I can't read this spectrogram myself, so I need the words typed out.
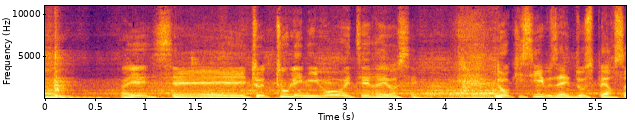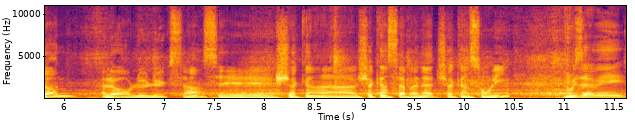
Vous voyez, c'est tous les niveaux étaient rehaussés. Donc ici, vous avez 12 personnes. Alors le luxe, hein, c'est chacun, chacun sa banette, chacun son lit. Vous avez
